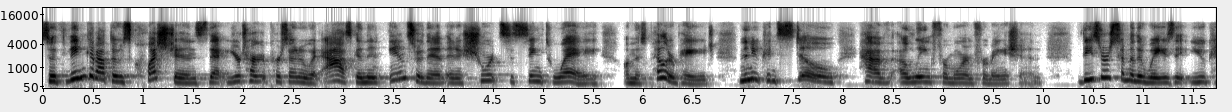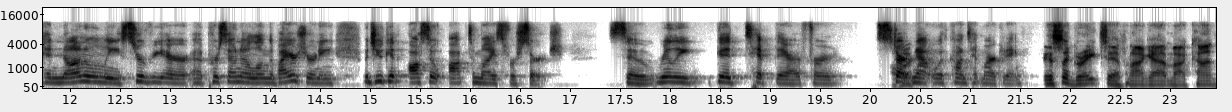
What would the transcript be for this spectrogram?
So think about those questions that your target persona would ask and then answer them in a short, succinct way on this pillar page. And then you can still have a link for more information. These are some of the ways that you can not only serve your uh, persona along the buyer's journey, but you can also optimize for search. So really good tip there for starting out with content marketing. It's a great tip, and I got my con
